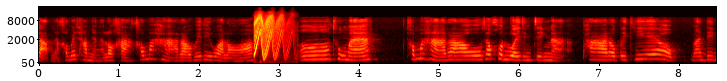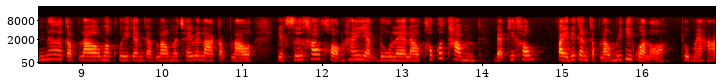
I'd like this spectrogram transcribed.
จับเนี่ยเขาไม่ทำอย่างนั้นหรอกค่ะ เขามาหาเราไม่ดีกว่าหรอ เออ ถูกไหมเขามาหาเราถ้าคนรวยจริงๆน่ะ พาเราไปเที่ยวมาดินเนอร์กับเรามาคุยกันกับเรามาใช้เวลากับเรา อยากซื้อข้าวของให้อยากดูแลเราเขาก็ทำแบบที่เขา ด้วยกันกับเราไม่ดีกว่าหรอ ถูกไหมคะ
